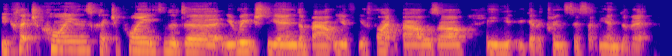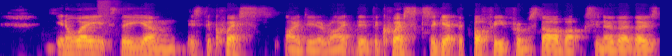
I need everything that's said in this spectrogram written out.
you collect your coins, collect your points, the dirt, you reach the end about you, you fight Bowser, you, you get the princess at the end of it. In a way, it's the um, it's the quest idea, right? The, the quest to get the coffee from Starbucks, you know, the, those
